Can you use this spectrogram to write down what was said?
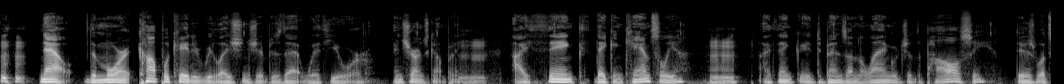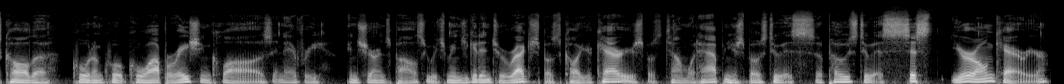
now, the more complicated relationship is that with your insurance company. Mm-hmm. I think they can cancel you. I think it depends on the language of the policy. There's what's called a quote unquote cooperation clause in every insurance policy, which means you get into a wreck, you're supposed to call your carrier, you're supposed to tell them what happened, you're supposed to is supposed to assist your own carrier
